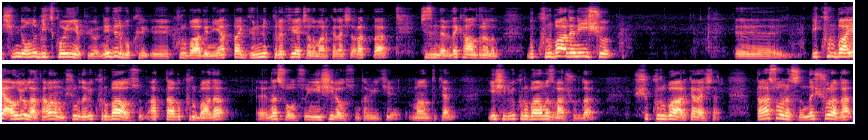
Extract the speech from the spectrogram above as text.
Şimdi onu Bitcoin yapıyor. Nedir bu e, kurbağa deneyi? Hatta günlük grafiği açalım arkadaşlar. Hatta çizimleri de kaldıralım. Bu kurbağa deneyi şu. Ee, bir kurbağayı alıyorlar tamam mı? Şurada bir kurbağa olsun. Hatta bu kurbağa da e, nasıl olsun? Yeşil olsun tabii ki mantıken. Yeşil bir kurbağamız var şurada. Şu kurbağa arkadaşlar. Daha sonrasında şurada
